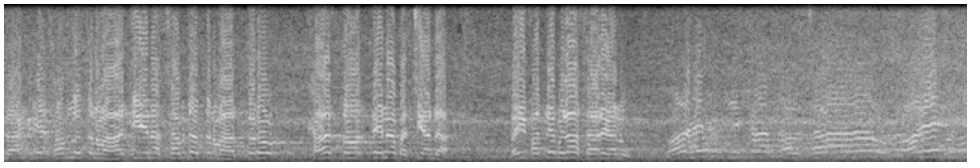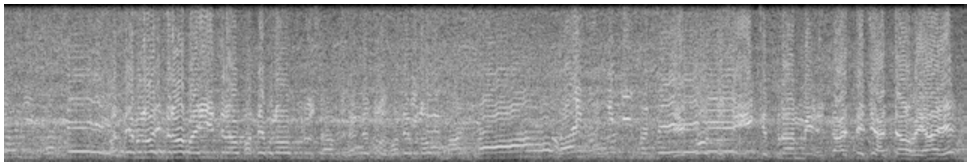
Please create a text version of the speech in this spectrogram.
ਲਾਂਗਰੀਆ ਸਭ ਨੂੰ ਧੰਨਵਾਦ ਜੀ ਇਹਨਾਂ ਸਭ ਦਾ ਧੰਨਵਾਦ ਕਰੋ ਖਾਸ ਤੌਰ ਤੇ ਇਹਨਾਂ ਬੱਚਿਆਂ ਦਾ ਬਈ ਫਤਿਹ ਬੁਲਾ ਸਾਰਿਆਂ ਨੂੰ ਵਾਹਿਗੁਰੂ ਜੀ ਕਾ ਖਾਲਸਾ ਤਰ੍ਹਾਂ ਮੇ- ਹੋਇਆ ਹੈ।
